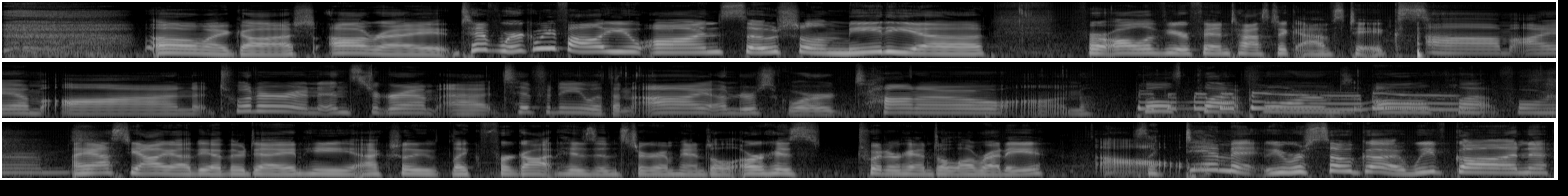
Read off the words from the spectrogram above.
oh my gosh! All right, Tiff, where can we follow you on social media for all of your fantastic Avs takes? Um, I am on Twitter and Instagram at Tiffany with an I underscore Tano on both platforms, all platforms. I asked Yaya the other day, and he actually like forgot his Instagram handle or his Twitter handle already. Was like, "Damn it, we were so good. We've gone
